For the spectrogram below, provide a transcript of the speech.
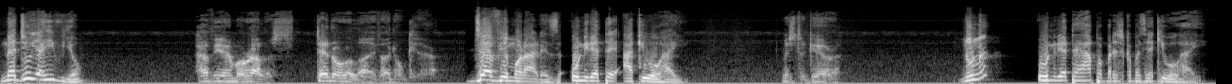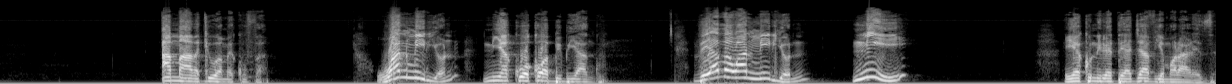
na juu ya hivyo Javier Morales, dead or alive, I don't care. Javier Morales unilete akiwa uhai. Mr. Guerra, nuna unilete hapa barashika basi akiwa uhai. Ama akiwa amekufa. 1 million ni ya kuokoa bibi yangu. The other 1 million ni ya kuniletea Javier Morales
